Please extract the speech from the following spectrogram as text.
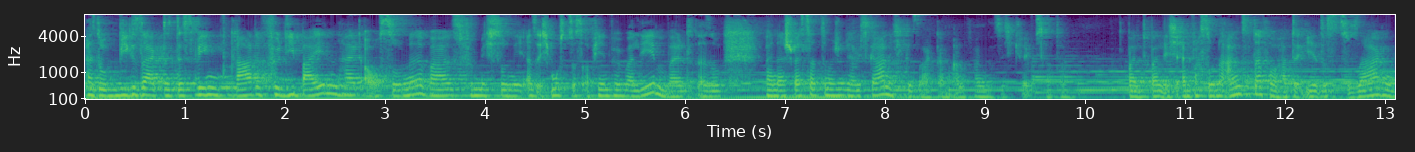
Also wie gesagt, deswegen gerade für die beiden halt auch so, ne, war es für mich so, nee, also ich musste das auf jeden Fall überleben, weil also meiner Schwester zum Beispiel, die habe ich es gar nicht gesagt am Anfang, dass ich Krebs hatte, weil, weil ich einfach so eine Angst davor hatte, ihr das zu sagen.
